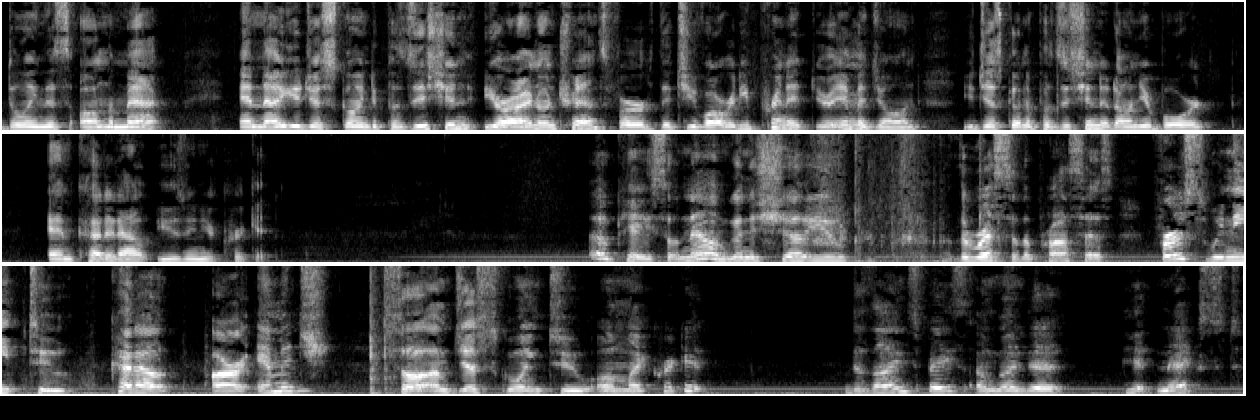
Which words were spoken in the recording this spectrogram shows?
doing this on the mat. And now you're just going to position your iron-on transfer that you've already printed your image on. You're just going to position it on your board and cut it out using your Cricut. Okay, so now I'm going to show you the rest of the process. First, we need to cut out our image. So I'm just going to, on my Cricut design space, I'm going to hit next.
